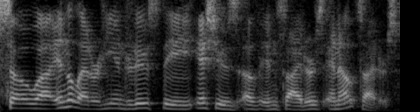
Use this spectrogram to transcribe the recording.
So, uh, in the letter, he introduced the issues of insiders and outsiders,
